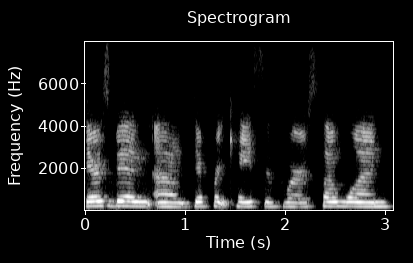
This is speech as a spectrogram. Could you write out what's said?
There's been uh, different cases where someone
